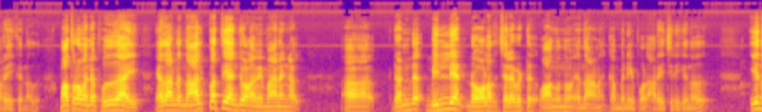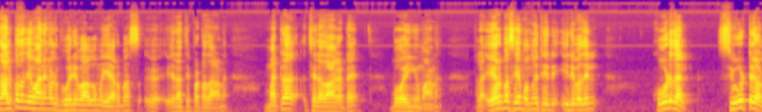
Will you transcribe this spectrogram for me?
അറിയിക്കുന്നത്. മാത്രമല്ല പുതുതായി ഏതാണ്ട് നാൽപ്പത്തി അഞ്ചോളം വിമാനങ്ങൾ രണ്ട് ബില്യൺ ഡോളർ ചെലവിട്ട് വാങ്ങുന്നു എന്നാണ് കമ്പനി ഇപ്പോൾ അറിയിച്ചിരിക്കുന്നത്. ഈ നാൽപ്പത്തഞ്ച് വിമാനങ്ങൾ ഭൂരിഭാഗവും എയർബസ് ഇനത്തിൽപ്പെട്ടതാണ്. മറ്റ് ചിലതാകട്ടെ ബോയിങ്ങുമാണ് അല്ല എയർബസ് എ മുന്നൂറ്റി ഇരുപതിൽ കൂടുതൽ സ്യൂട്ടുകൾ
